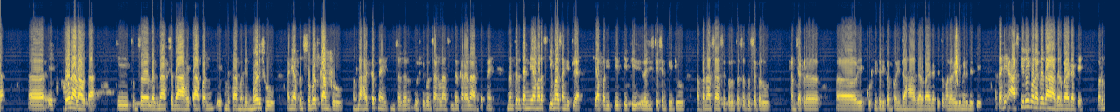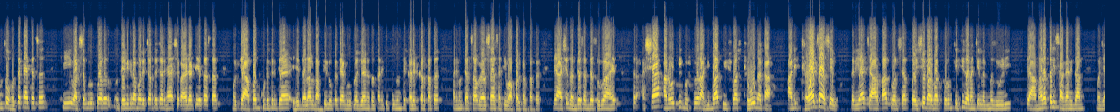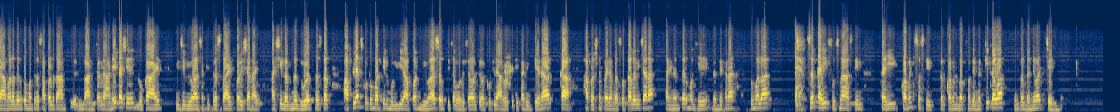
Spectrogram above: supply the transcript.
एक फोन आला होता की तुमचं लग्न अक्षदा आहे तर आपण एकमेकांमध्ये मर्ज होऊ आणि आपण सोबत काम करू. म्हटलं हरकत नाही. तुमचा जर दृष्टिकोन चांगला असेल तर करायला हरकत नाही. नंतर त्यांनी आम्हाला स्कीमा सांगितल्या की आपण इतकी इतकी फी रजिस्ट्रेशन फी ठेवू. आपण असं असं करू तसं तसं करू. आमच्याकडं एक कुठली तरी कंपनी दहा हजार बायोडाटे तुम्हाला रेडीमेड देते. आता हे असतीलही कोणाकडे दहा हजार बायोडाटे परंतु होतं काय त्याचं? की व्हॉट्सअप ग्रुपवर टेलिग्रामवर याच्यावर त्याच्यावर ह्या असे बायोडाटा येत असतात. मग ते आपण कुठेतरी त्या हे दलाल भापटी लोक त्या ग्रुपला जॉईन होतात आणि तिथून ते कलेक्ट करतात आणि मग त्याचा व्यवसायासाठी वापर करतात. हे असे धंदे सध्या सुरू आहेत. तर अशा अनोळखी गोष्टीवर अजिबात विश्वास ठेवू नका आणि ठेवायचा असेल तर या चार पाच वर्षात पैसे बर्बाद करून किती जणांची लग्न जुळली ते आम्हाला तरी सांगा निदान. म्हणजे आम्हाला जर तो मंत्र सापडला तर आमच्याकडे अनेक असे लोक आहेत. की जे विवाहासाठी त्रस्त आहेत परेशान आहेत अशी लग्न जुळत नसतात. आपल्याच कुटुंबातील मुलगी आपण विवाह संस्थेच्या भरोश्यावर किंवा कुठल्या आरोग्य ठिकाणी देणार का? हा प्रश्न पहिल्यांदा स्वतःला विचारा आणि नंतर मग हे धंदे करा. तुम्हाला जर काही सूचना असतील काही कॉमेंट्स असतील तर कॉमेंट बॉक्समध्ये नक्की कळवा. तुमचा धन्यवाद. जय हिंद.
